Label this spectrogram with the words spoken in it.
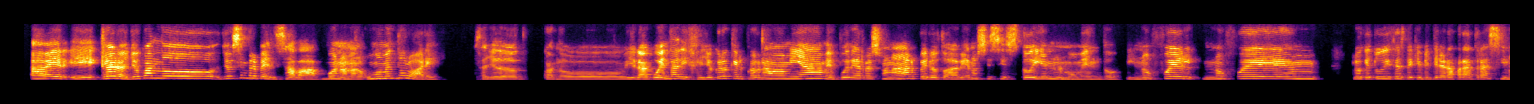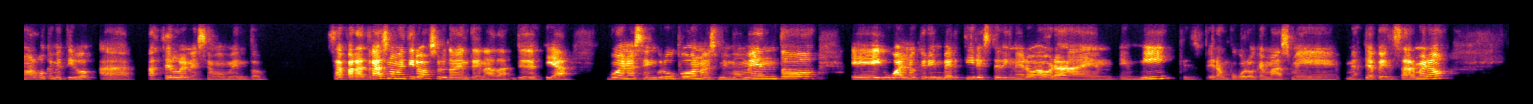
A ver, eh, claro, yo cuando, yo siempre pensaba, bueno, en algún momento lo haré, o sea, yo cuando vi la cuenta dije, yo creo que el programa mía me puede resonar, pero todavía no sé si estoy en el momento. Y no fue, no fue mm, lo que tú dices de que me tirara para atrás, sino algo que me tiró a hacerlo en ese momento. Sea, para atrás no me tiró absolutamente nada. Yo decía, bueno, es en grupo, no es mi momento, eh, igual no quiero invertir este dinero ahora en, mí, que era un poco lo que más me, hacía pensármelo.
